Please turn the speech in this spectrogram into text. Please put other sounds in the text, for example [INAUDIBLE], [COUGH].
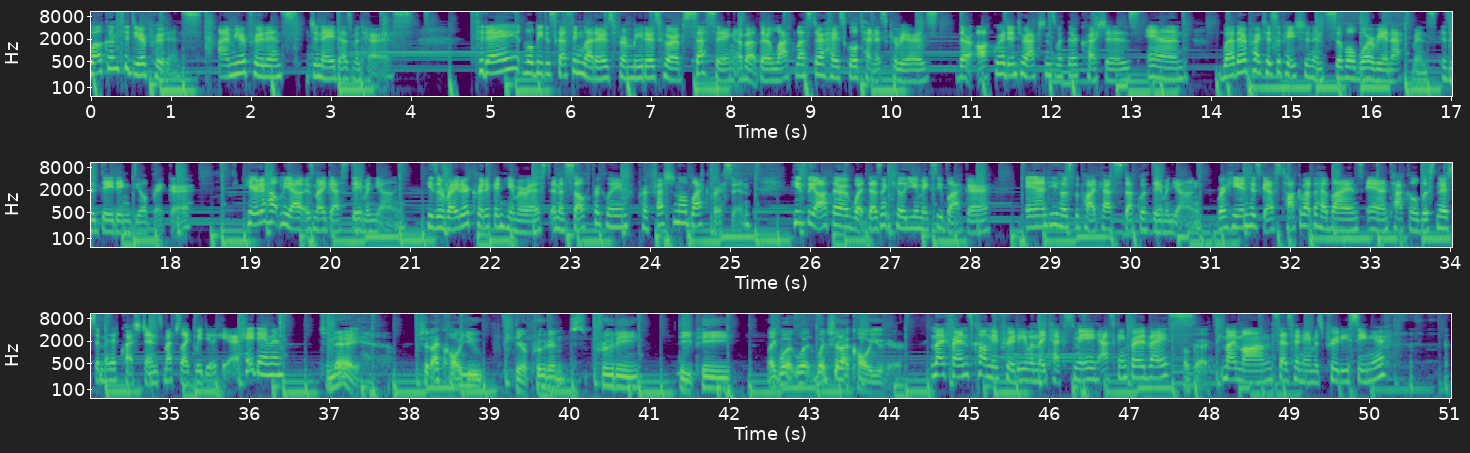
Welcome to Dear Prudence. I'm your Prudence, Jenée Desmond Harris. Today, we'll be discussing letters from readers who are obsessing about their lackluster high school tennis careers, their awkward interactions with their crushes, and whether participation in Civil War reenactments is a dating deal breaker. Here to help me out is my guest, Damon Young. He's a writer, critic, and humorist, and a self proclaimed professional black person. He's the author of What Doesn't Kill You Makes You Blacker, and he hosts the podcast Stuck with Damon Young, where he and his guests talk about the headlines and tackle listener submitted questions, much like we do here. Hey, Damon. Jenée, should I call you Dear Prudence, Prudie, DP? Like, what, what, what should I call you here? My friends call me Prudie when they text me asking for advice. Okay. My mom says her name is Prudie Senior. [LAUGHS]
